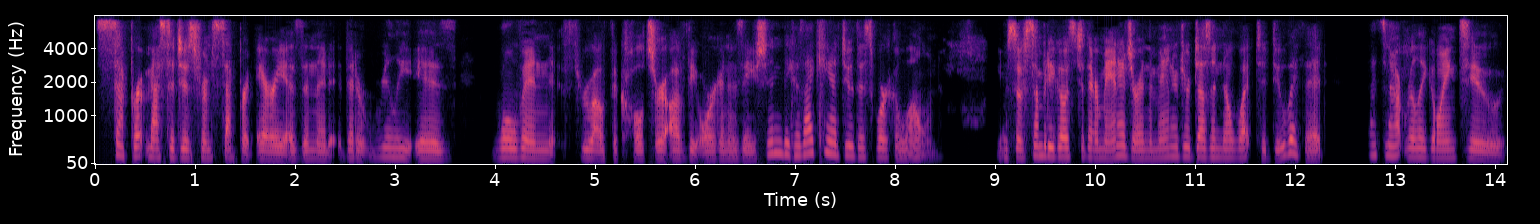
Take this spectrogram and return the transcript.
separate messages from separate areas and that, that it really is woven throughout the culture of the organization because I can't do this work alone. You know, so if somebody goes to their manager and the manager doesn't know what to do with it, that's not really going to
